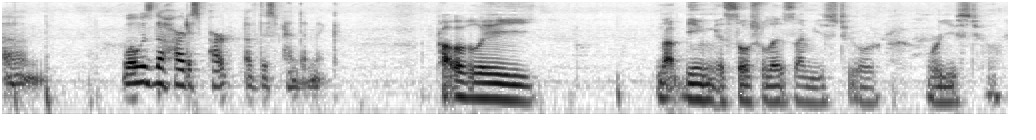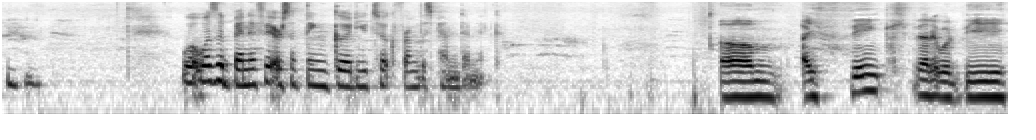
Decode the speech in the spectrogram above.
Um, what was the hardest part of this pandemic? Probably not being as social as I'm used to or we're used to. What was a benefit or something good you took from this pandemic? Um, I think that it would be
